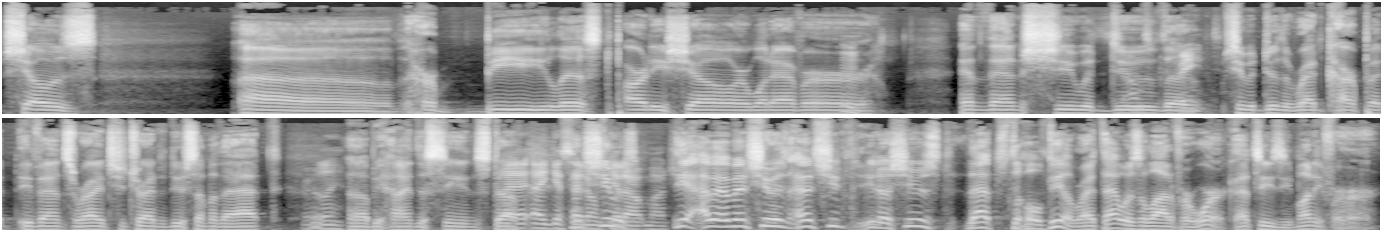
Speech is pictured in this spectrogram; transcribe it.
shows. Uh, her B list party show or whatever. And then she would do Sounds the great. she would do the red carpet events, right? She tried to do some of that, Really? uh, behind the scenes stuff. I- I guess I don't she get was- out much. Yeah, I mean, I mean, she was, and she, you know, she was. That's the whole deal, right? That was a lot of her work. That's easy money for her.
